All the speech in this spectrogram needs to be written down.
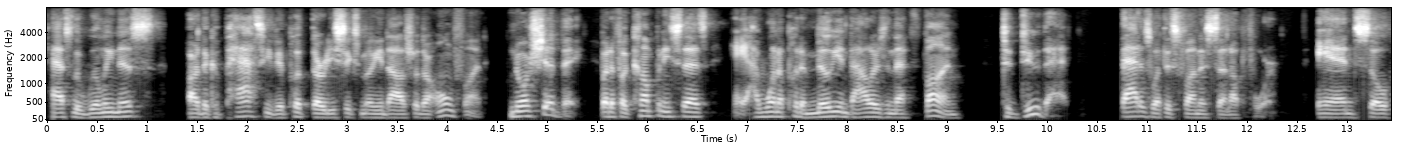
has the willingness or the capacity to put $36 million for their own fund, nor should they. But if a company says, Hey, I want to put a million dollars in that fund to do that, that is what this fund is set up for. And so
